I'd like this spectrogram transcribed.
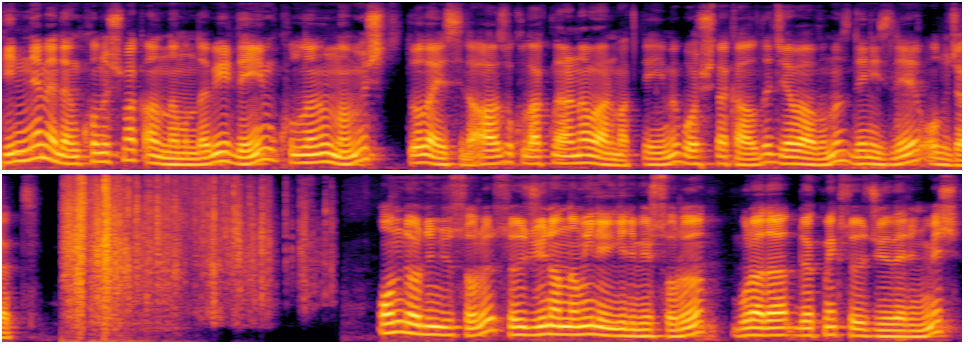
Dinlemeden konuşmak anlamında bir deyim kullanılmamış. Dolayısıyla ağzı kulaklarına varmak deyimi boşta kaldı. Cevabımız Denizli olacaktı. 14. soru sözcüğün anlamı ile ilgili bir soru. Burada dökmek sözcüğü verilmiş.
